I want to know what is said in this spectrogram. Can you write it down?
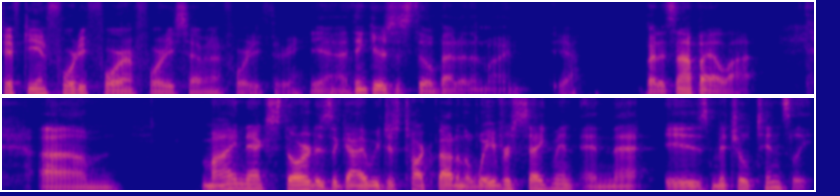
50 and 44 and 47 and 43. Yeah, I think yours is still better than mine. Yeah. But it's not by a lot. Um, my next start is the guy we just talked about in the waiver segment, and that is Mitchell Tinsley.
